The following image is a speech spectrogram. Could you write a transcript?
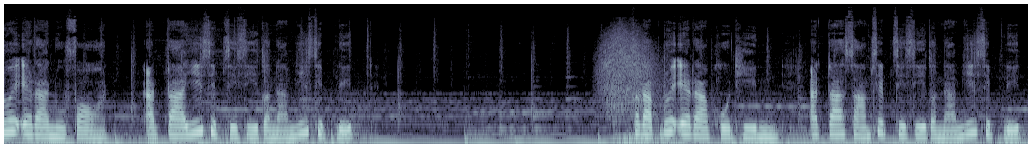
ด้วยเอรานูฟอร์ด อัตรา 20 ซีซีต่อน้ำ 20 ลิตร สลับด้วยเอราโพทิน อัตรา 30 ซีซีต่อน้ำ 20 ลิตร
